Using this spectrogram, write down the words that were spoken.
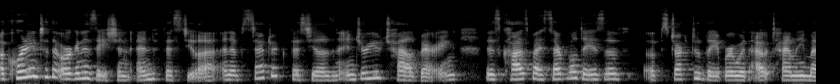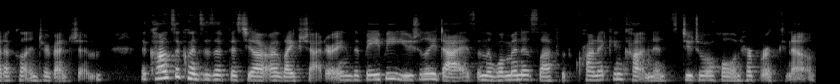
According to the organization End Fistula, an obstetric fistula is an injury of childbearing that is caused by several days of obstructed labor without timely medical intervention. The consequences of fistula are life-shattering. The baby usually dies and the woman is left with chronic incontinence due to a hole in her birth canal.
